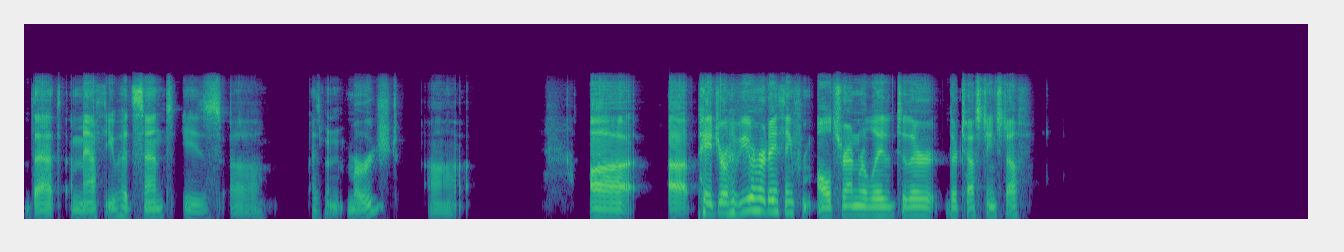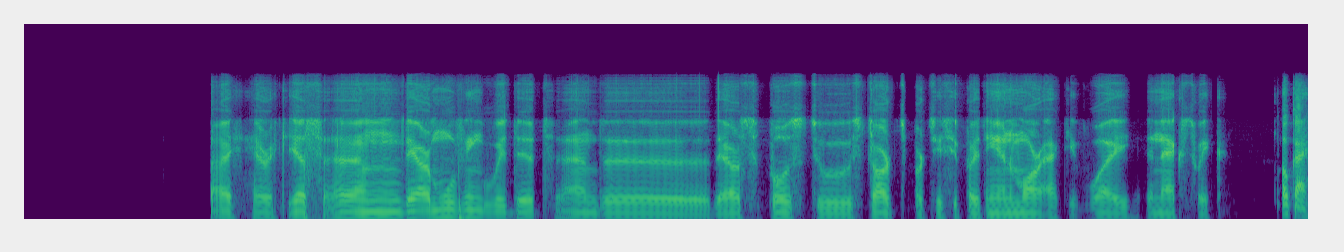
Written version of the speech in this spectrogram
that Matthew had sent is uh, has been merged. Uh, uh, uh, Pedro, have you heard anything from Altran related to their their testing stuff? Hi, Eric. Yes, um, they are moving with it, and uh, they are supposed to start participating in a more active way next week. Okay,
